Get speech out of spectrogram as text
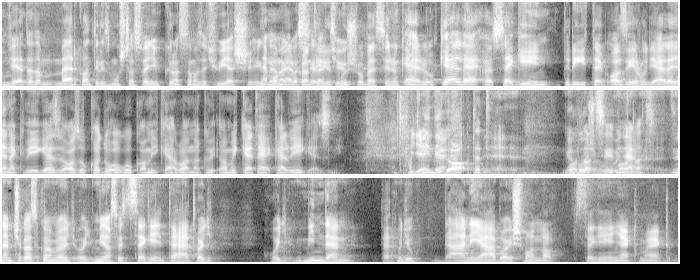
Figyelj, tehát a merkantilizmust azt vegyük külön, az egy hülyeség. Nem a merkantilizmusról beszélünk, erről. Kell-e a szegény réteg azért, hogy el legyenek végezve azok a dolgok, amik el vannak, amiket el kell végezni? Hát figyelj, hát mindig de, a... Tehát, Mondaci, ne, nem csak azt akarom, hogy, hogy mi az, hogy szegény. Tehát, hogy, hogy minden, tehát mondjuk Dániában is vannak szegények, meg,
